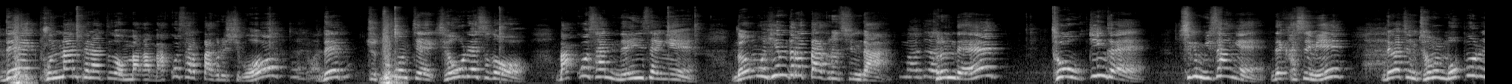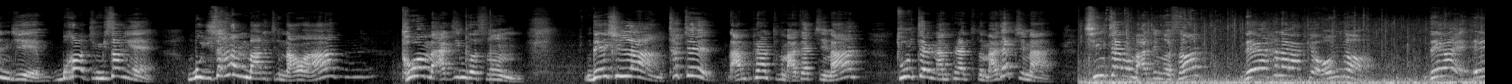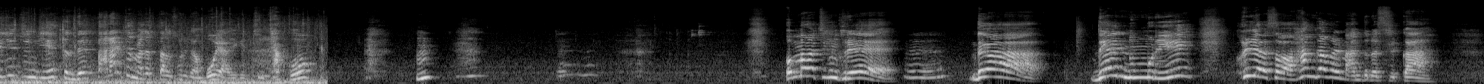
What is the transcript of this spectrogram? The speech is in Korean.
내 본 남편한테도 엄마가 맞고 살았다 그러시고 내 두 번째 재혼에서도 맞고 산 내 인생이 너무 힘들었다 그러신다. 맞아요. 그런데 더 웃긴 게 지금 이상해 내 가슴이 내가 지금 점을 못 보는지 뭐가 지금 이상해 뭐 이상한 말이 지금 나와 더 맞은 것은 내 신랑 첫째 남편한테도 맞았지만 둘째 남편한테도 맞았지만 진짜로 맞은 것은 내가 하나밖에 없는 내가 애지중지 했던 내 딸한테 맞았다는 소리가 뭐야 이게 지금 자꾸 응? 엄마가 지금 그래 네. 내가 내 눈물이 흘려서 한강을 만들었을까?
